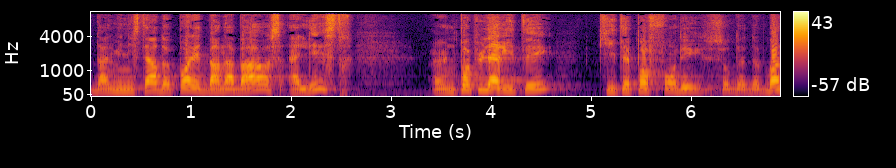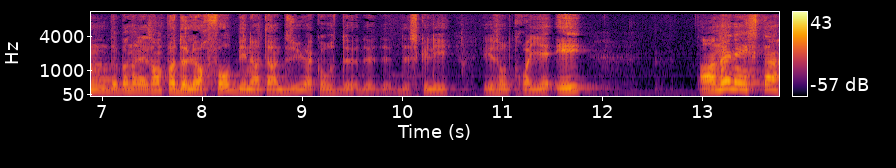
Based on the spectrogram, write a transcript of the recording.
dans le ministère de Paul et de Barnabas à l'Istre, une popularité qui n'était pas fondée sur de, bonnes, raisons, pas de leur faute, bien entendu, à cause de, de ce que les, les, autres croyaient. Et en un instant,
